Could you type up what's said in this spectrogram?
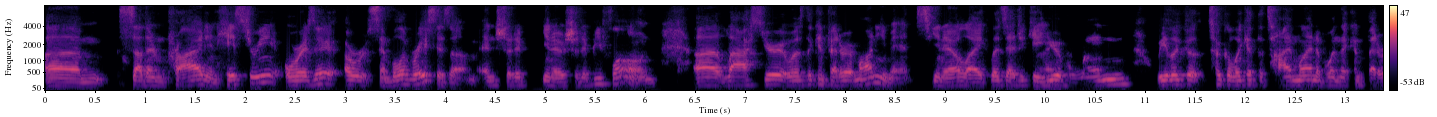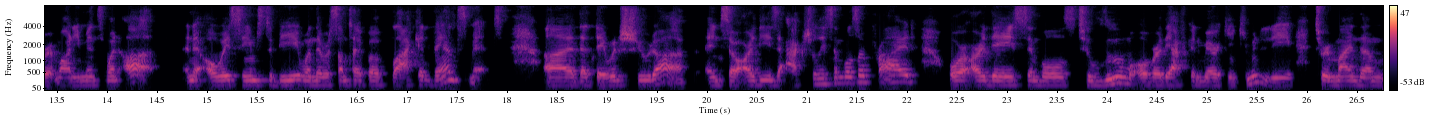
um, Southern pride and history, or is it a symbol of racism? And should it, you know, should it be flown? Uh, last year it was the Confederate monuments. You know, like let's educate right. you of when we look at, took a look at the timeline of when the Confederate monuments went up. And it always seems to be when there was some type of black advancement uh, that they would shoot up. And so, are these actually symbols of pride, or are they symbols to loom over the African American community to remind them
